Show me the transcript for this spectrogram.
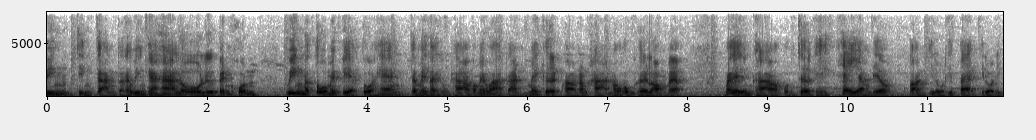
วิ่งจริงจัง แต่ถ้าวิ่งแค่ 5 โล หรือเป็นคนวิ่งแล้วตัวไม่เปียกตัวแห้ง จะไม่ใส่ถุงเท้าก็ไม่ว่ากัน ไม่เกิดความรำคาญเพราะผมเคยลองแบบ ไม่ใส่ถุงเท้า ผมเจอแค่แค่อย่างเดียว ตอนกิโลที่ 8 กิโลที่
